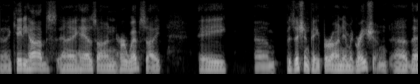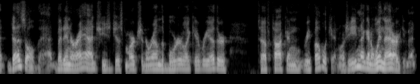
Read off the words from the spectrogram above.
uh, Katie Hobbs uh, has on her website a um, position paper on immigration uh, that does all that. But in her ad, she's just marching around the border like every other tough talking Republican. Well, she's not going to win that argument,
